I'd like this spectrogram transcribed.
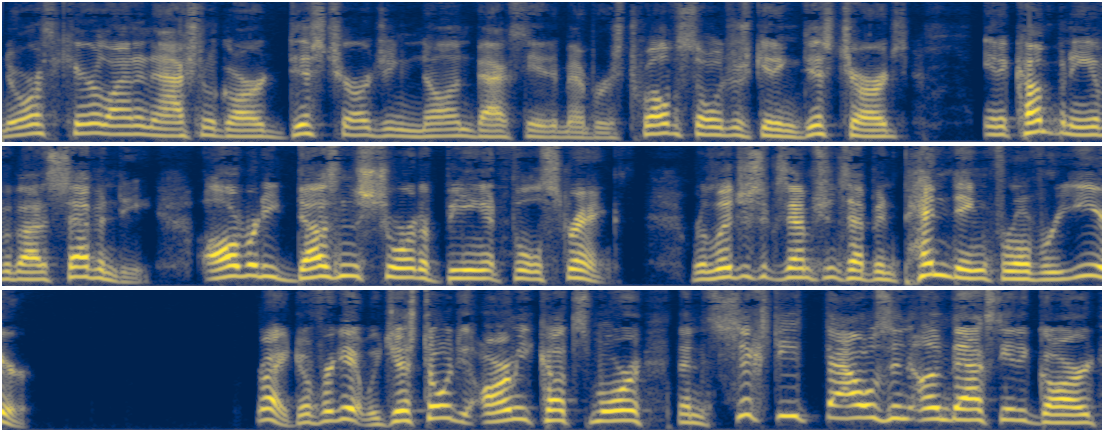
North Carolina National Guard discharging non-vaccinated members. Twelve soldiers getting discharged in a company of about 70, already dozens short of being at full strength. Religious exemptions have been pending for over a year. Right. Don't forget, we just told you Army cuts more than 60,000 unvaccinated guard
